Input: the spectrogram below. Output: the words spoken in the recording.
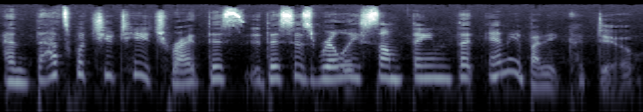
And that's what you teach, right? This, this is really something that anybody could do.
